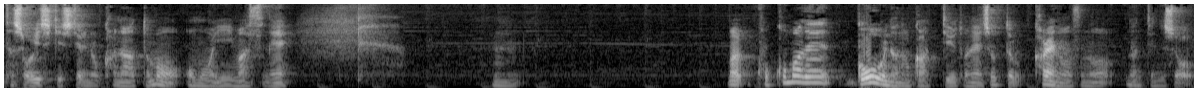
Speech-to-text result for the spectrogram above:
多少意識してるのかなとも思いますね。まあ、ここまで豪雨なのかっていうとね、ちょっと彼のその、なんて言うんでしょ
